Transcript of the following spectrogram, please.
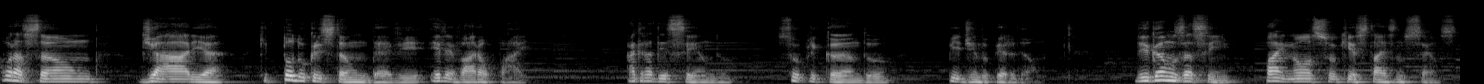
a oração diária que todo cristão deve elevar ao Pai, agradecendo, suplicando, pedindo perdão. Digamos assim: Pai nosso que estais nos céus,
